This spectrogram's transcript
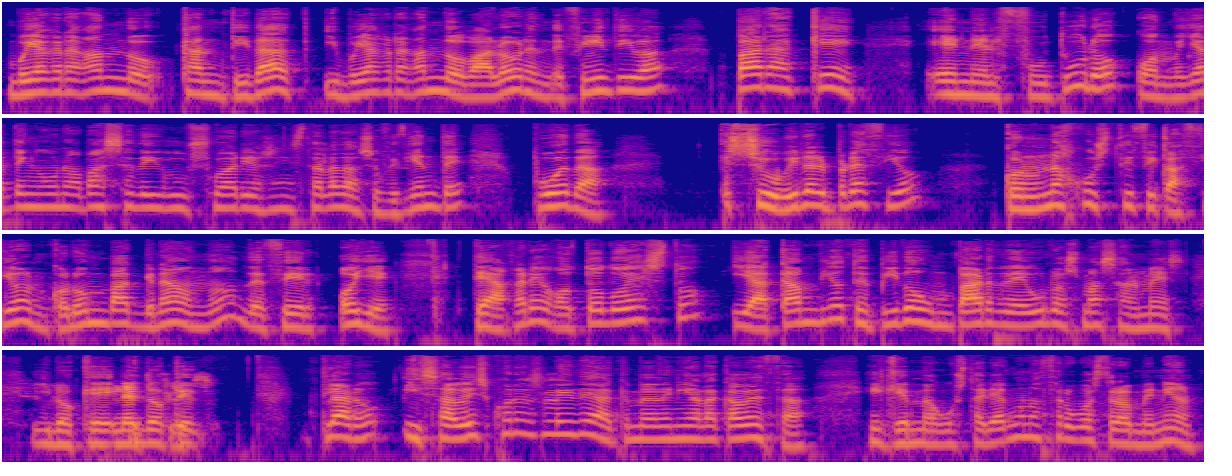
voy agregando cantidad y voy agregando valor en definitiva para que en el futuro, cuando ya tenga una base de usuarios instalada suficiente, pueda subir el precio con una justificación, con un background, ¿no? Decir, oye, te agrego todo esto y a cambio te pido un par de euros más al mes. Y lo que, y lo que. Claro, ¿y sabéis cuál es la idea que me venía a la cabeza? Y que me gustaría conocer vuestra opinión.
